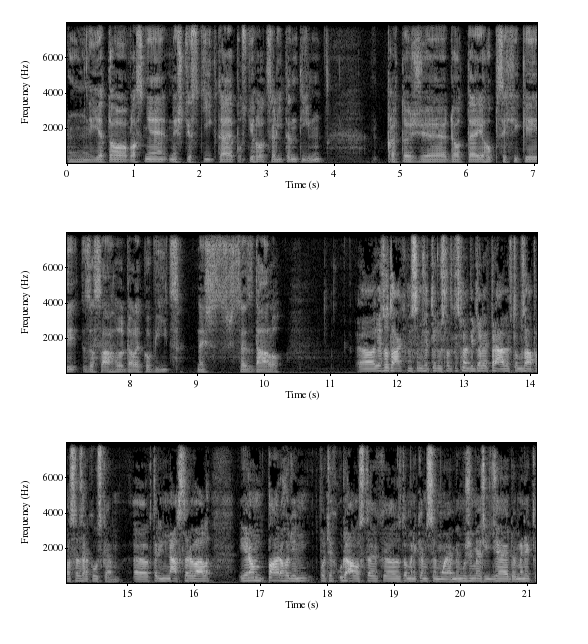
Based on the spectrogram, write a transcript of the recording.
Mm, je to vlastně neštěstí, které postihlo celý ten tým, protože do té jeho psychiky zasáhl daleko víc, než se zdálo. Eh, je to tak, myslím, že ty důsledky jsme viděli právě v tom zápase s Rakouskem, eh, který následoval jenom pár hodin po těch událostech eh, s Dominikem Simonem. My můžeme říct, že Dominik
